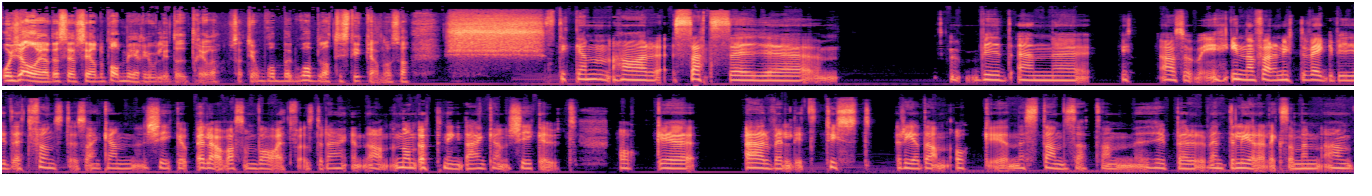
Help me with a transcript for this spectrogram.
Och gör jag det så ser det bara mer roligt ut tror jag. Så att jag wobb- wobblar till stickan och så... Shh. Stickan har satt sig eh, vid en, eh, alltså innanför en yttervägg vid ett fönster så han kan kika upp, eller ja, vad som var ett fönster, där ja, någon öppning där han kan kika ut. Och eh, är väldigt tyst redan och eh, nästan så att han hyperventilerar liksom. Men han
